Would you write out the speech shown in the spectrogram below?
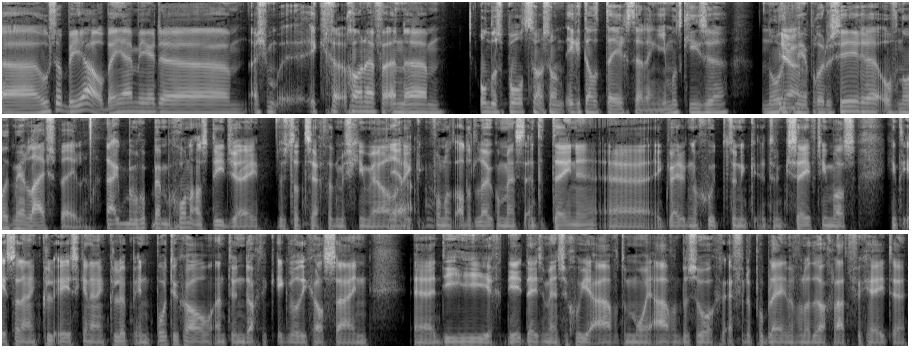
Uh, hoe is dat bij jou? Ben jij meer de. Als je, ik gewoon even een um, on the spot, zo'n zo irritante tegenstelling. Je moet kiezen Nooit meer produceren of nooit meer live spelen? Nou, ik ben begonnen als DJ, dus dat zegt het misschien wel. Ik, ik, vond het altijd leuk om mensen te entertainen. Uh, ik weet ook nog goed, toen ik, toen ik 17 was, ging ik eerst naar een, eerst keer naar een club in Portugal. En toen dacht ik, ik wil die gast zijn. Uh, die hier die, deze mensen een goede avond, een mooie avond bezorgt. Even de problemen van de dag laat vergeten.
